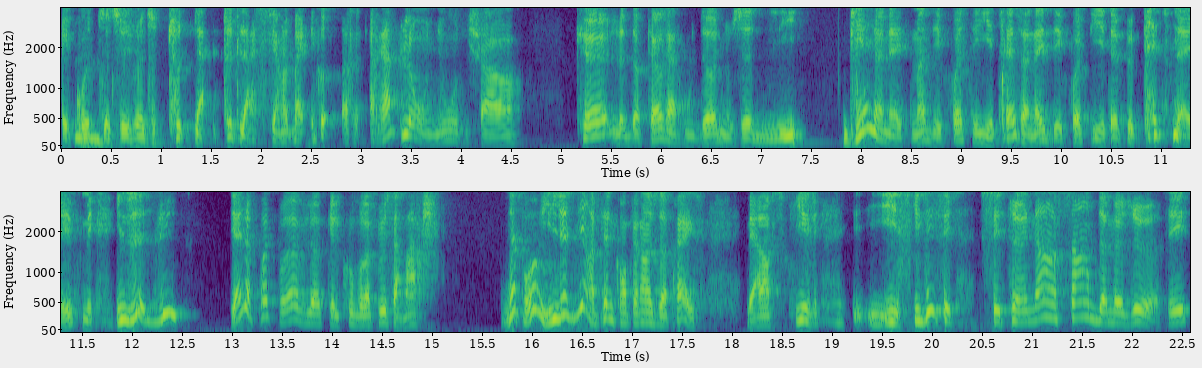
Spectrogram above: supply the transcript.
Écoute, tu sais, je veux dire, toute la, toute la science. Ben, écoute, rappelons-nous, Richard, que le docteur Arruda nous a dit, bien honnêtement, des fois, il est très honnête des fois, puis il est un peu peut-être naïf, mais il nous a dit, il n'y a pas de preuve là, que le couvre-feu, ça marche. Il pas. Il l'a dit en pleine conférence de presse. Mais alors, ce qu'il dit, c'est c'est un ensemble de mesures. Tu sais,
